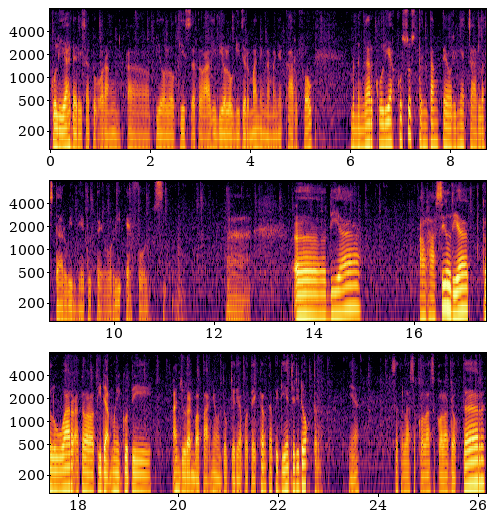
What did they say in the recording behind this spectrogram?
kuliah dari satu orang uh, biologis atau ahli biologi Jerman yang namanya Carl Vogt mendengar kuliah khusus tentang teorinya Charles Darwin yaitu teori evolusi. Nah, uh, dia alhasil dia keluar atau tidak mengikuti anjuran bapaknya untuk jadi apoteker tapi dia jadi dokter ya. Setelah sekolah-sekolah dokter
